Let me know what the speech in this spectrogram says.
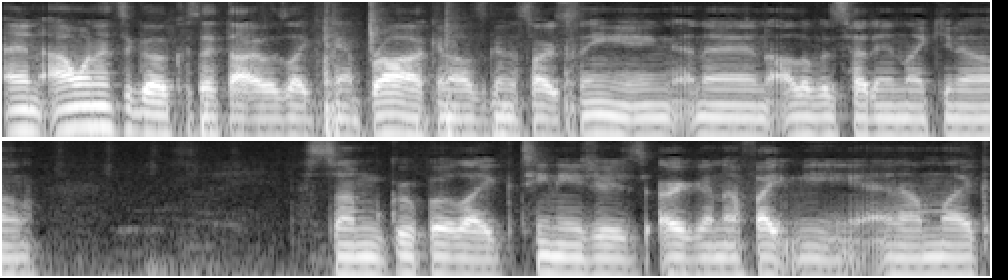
And I wanted to go because I thought it was like Camp Rock and I was going to start singing. And then all of a sudden, like, you know, some group of like teenagers are to fight me. And I'm like,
